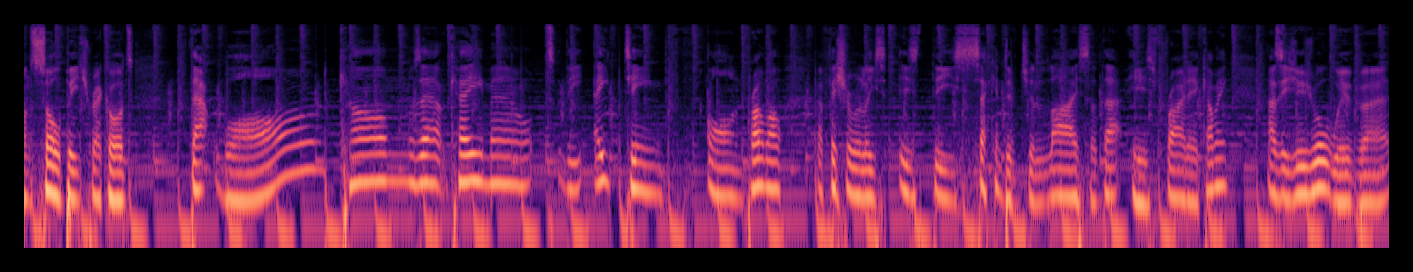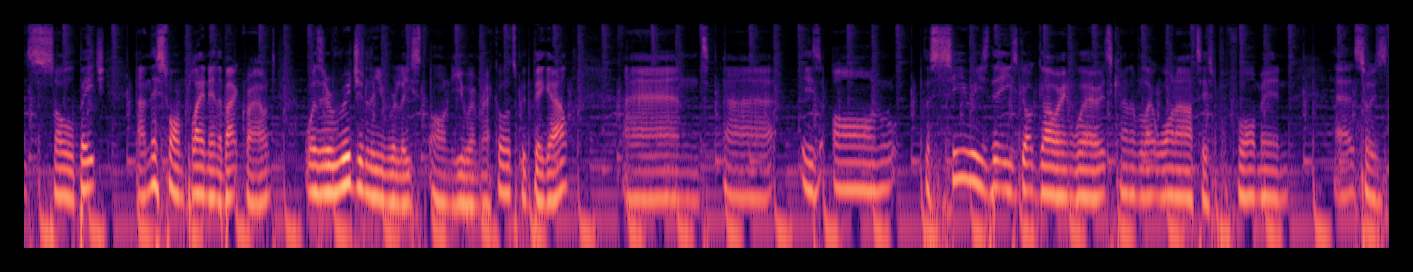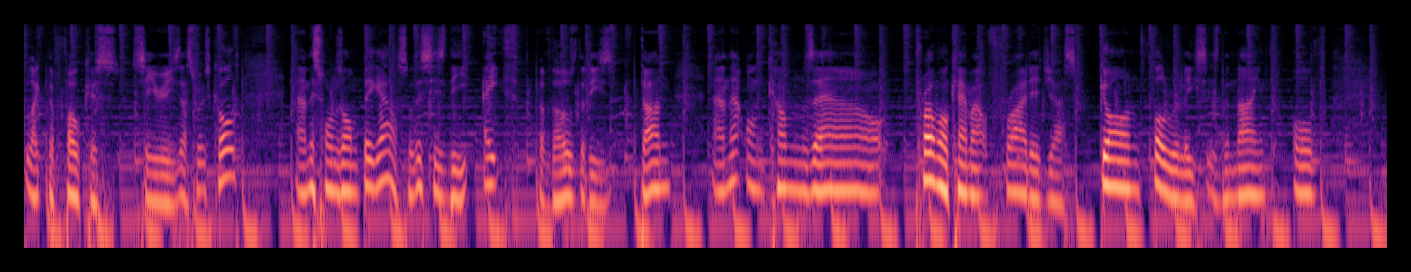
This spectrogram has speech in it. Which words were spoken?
On Soul Beach Records. That one comes out, came out the 18th on promo. Official release is the 2nd of July, so that is Friday coming, as is usual with uh, Soul Beach. And this one playing in the background was originally released on UM Records with Big Al and uh, is on the series that he's got going where it's kind of like one artist performing. Uh, so it's like the Focus series, that's what it's called. And this one's on Big Al. So this is the eighth of those that he's done. And that one comes out, promo came out Friday just gone. Full release is the 9th of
